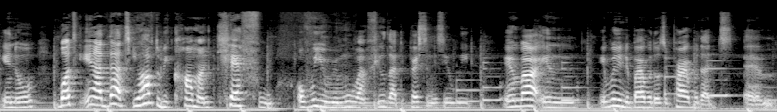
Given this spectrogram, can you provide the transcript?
you know. But in that, you have to be calm and careful of who you remove and feel that the person is a weed. Remember, in even in the Bible, there was a parable that um,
